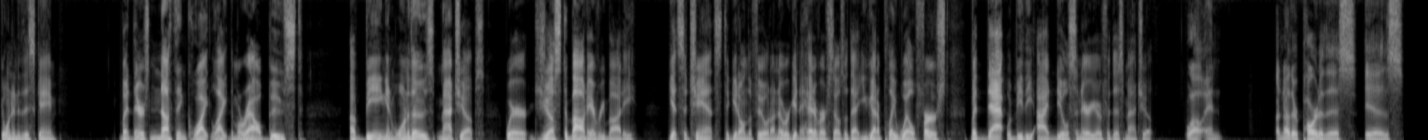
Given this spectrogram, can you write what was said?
going into this game. But there's nothing quite like the morale boost of being in one of those matchups where just about everybody gets a chance to get on the field. I know we're getting ahead of ourselves with that. You got to play well first, but that would be the ideal scenario for this matchup. Well, and another part of this is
